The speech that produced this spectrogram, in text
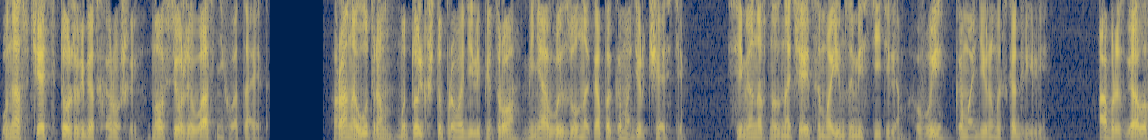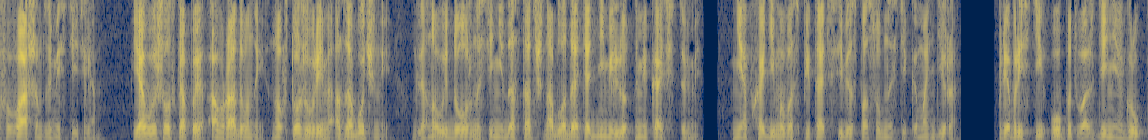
У нас в части тоже ребят хорошие, но все же вас не хватает». Рано утром, мы только что проводили Петро, меня вызвал на КП командир части. Семенов назначается моим заместителем, вы – командиром эскадрильи. А вашим заместителем. Я вышел с КП обрадованный, но в то же время озабоченный. Для новой должности недостаточно обладать одними летными качествами. Необходимо воспитать в себе способности командира, приобрести опыт вождения групп.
